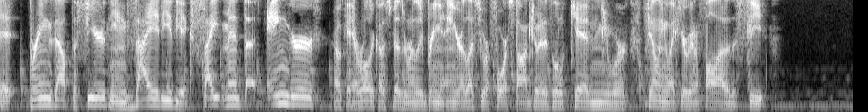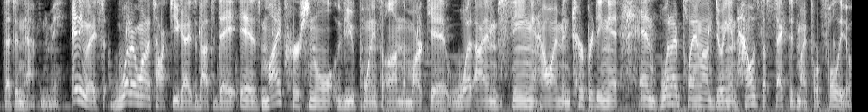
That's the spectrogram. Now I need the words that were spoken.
it brings out the fear, the anxiety, the excitement, the anger. Okay, a roller coaster doesn't really bring you anger unless you were forced onto it as a little kid and you were feeling like you were going to fall out of the seat. That didn't happen to me. Anyways, what I want to talk to you guys about today is my personal viewpoints on the market, what I'm seeing, how I'm interpreting it, and what I plan on doing and how it's affected my portfolio.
